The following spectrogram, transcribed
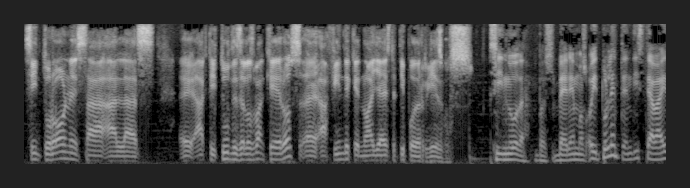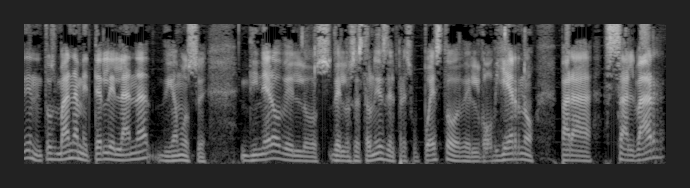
cinturones a, las eh, actitudes de los banqueros eh, a fin de que no haya este tipo de riesgos. Sin duda, pues veremos. Oye, tú le entendiste a Biden, entonces van a meterle lana, digamos, dinero de los de los estadounidenses del presupuesto del gobierno para salvar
